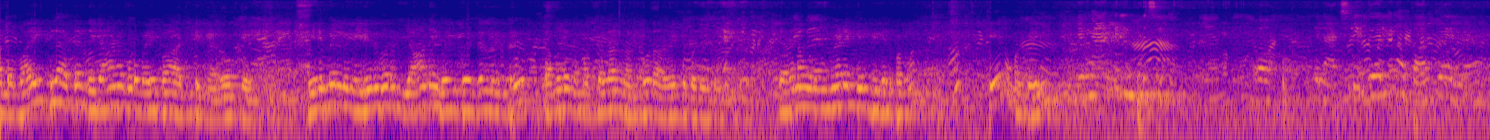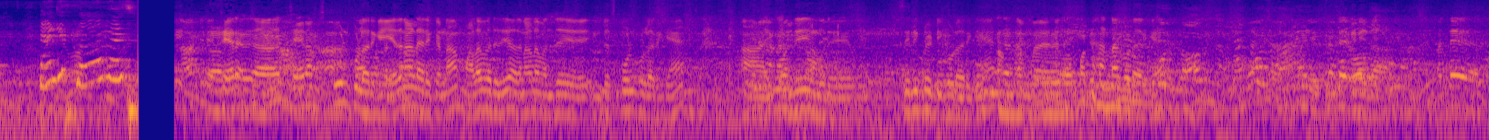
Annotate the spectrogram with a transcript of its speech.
அந்த வைப்ல அப்படியே அந்த யானை கூட வைப்பா ஆட்டிங்க ஓகே இனிமேல் நீங்கள் இருவரும் யானை வைப்பர்கள் என்று தமிழக மக்களால் நண்போடு அழைக்கப்படுகிறது எதனா ஒரு உண்மையான கேள்வி கேட்பாங்களா? கேள மக்கள் சேராம் ஸ்கூலுக்குள்ளே இருக்கேன். எதனால் இருக்கேன்னா மழை வருது. அதனால் வந்து இந்த ஸ்கூலுக்குள்ளே இருக்கேன். இப்போ வந்து ஒரு செலிப்ரிட்டி கூட இருக்கேன். நம்ம அண்ணா கூட இருக்கேன்.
